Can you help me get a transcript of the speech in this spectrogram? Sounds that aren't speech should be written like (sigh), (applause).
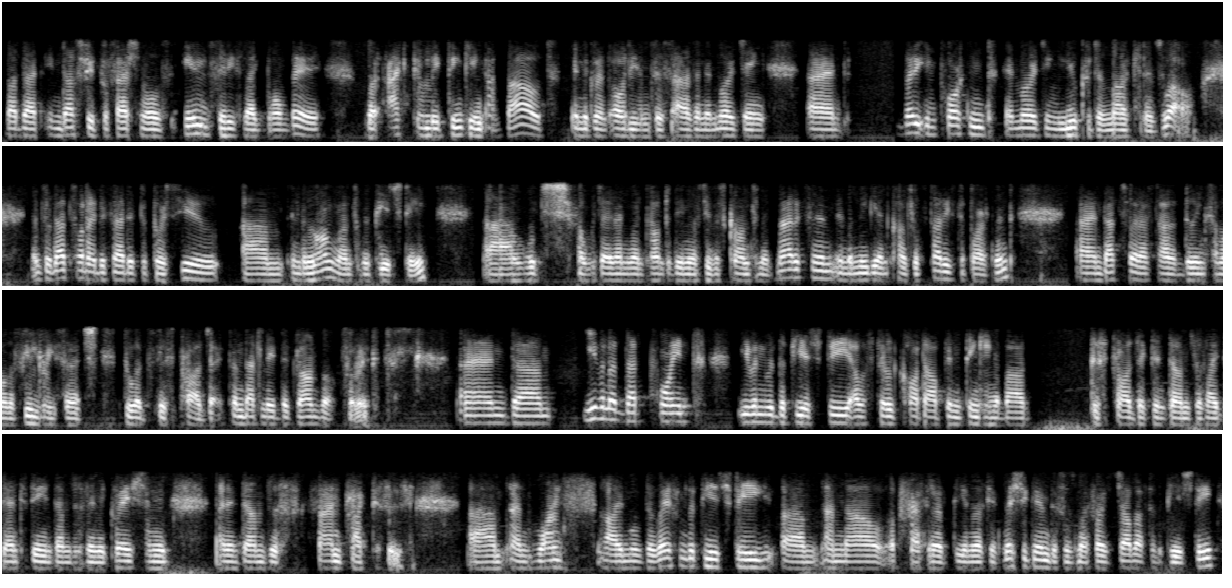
but that industry professionals in cities like Bombay were actively thinking about immigrant audiences as an emerging and very important emerging lucrative market as well. And so that's what I decided to pursue um, in the long run for the PhD, uh, which for which I then went on to the University of Wisconsin at Madison in the Media and Cultural Studies department. And that's where I started doing some of the field research towards this project, and that laid the groundwork for it. And um, even at that point, even with the PhD, I was still caught up in thinking about this project in terms of identity, in terms of immigration, and in terms of fan practices. Um, and once I moved away from the PhD, um, I'm now a professor at the University of Michigan. This was my first job after the PhD.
